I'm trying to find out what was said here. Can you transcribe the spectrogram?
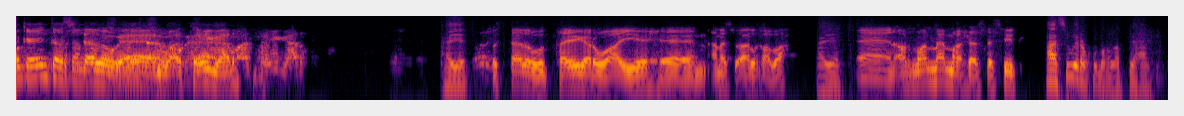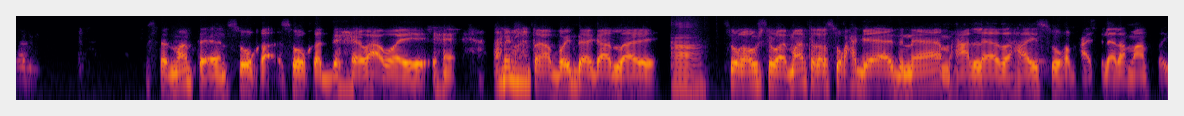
okay intaasaan ustaadow een, waa tiger. Haye. Ustaadow tiger waaye ana su'aal qaba. Haye. Horta ma ma maqashaa ustaasiid ha si weynaan ku maqla fiican ustaad maanta suuqa suuqa de waxa waaye aniga maanta qabointa ka hadlaaye ha. Suuqa hawsha waaye maanta kale suuqa xaggee aadnaa maxaa leedahay suuqa maxaa is leedahay maantay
